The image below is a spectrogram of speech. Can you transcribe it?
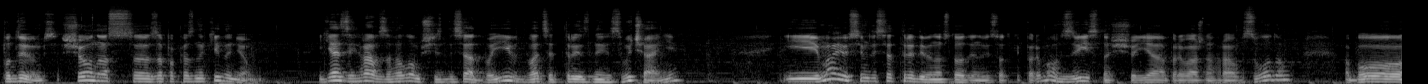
Подивимося, що у нас е, за показники на ньому. Я зіграв загалом 60 боїв, 23 з них звичайні. І маю 73-91% перемог. Звісно, що я переважно грав взводом або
